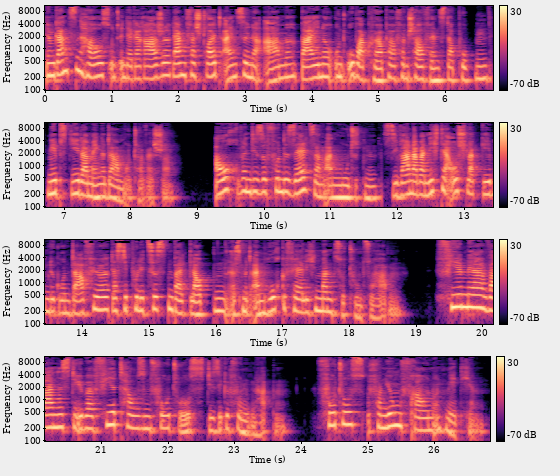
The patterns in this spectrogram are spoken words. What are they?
Im ganzen Haus und in der Garage lagen verstreut einzelne Arme, Beine und Oberkörper von Schaufensterpuppen nebst jeder Menge Damenunterwäsche. Auch wenn diese Funde seltsam anmuteten, sie waren aber nicht der ausschlaggebende Grund dafür, dass die Polizisten bald glaubten, es mit einem hochgefährlichen Mann zu tun zu haben. Vielmehr waren es die über 4000 Fotos, die sie gefunden hatten. Fotos von jungen Frauen und Mädchen.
